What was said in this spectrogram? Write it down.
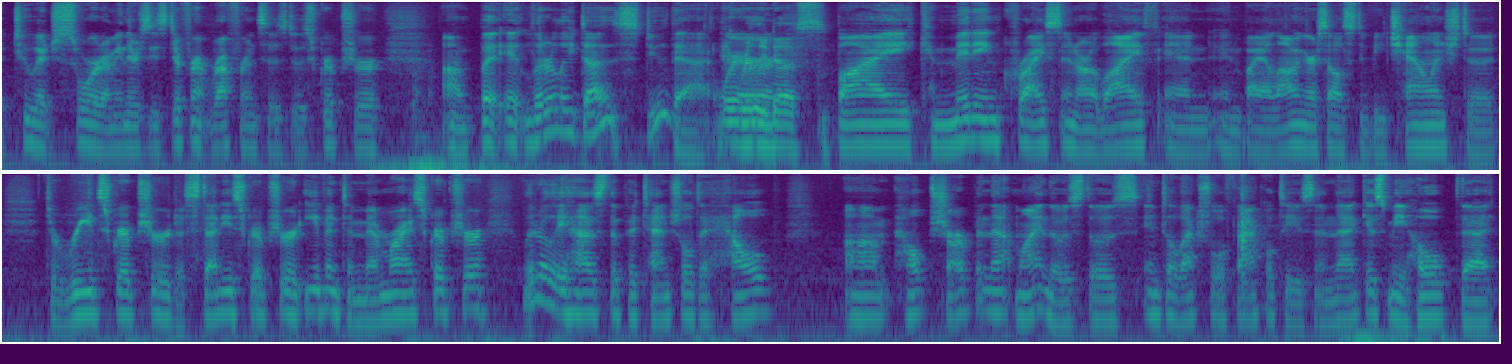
a two-edged sword. I mean there's these different references to the scripture um, but it literally does do that It really does. by committing christ in our life and and by allowing ourselves to be challenged to to read scripture to study scripture even to memorize scripture literally has the potential to help um, help sharpen that mind, those those intellectual faculties, and that gives me hope that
